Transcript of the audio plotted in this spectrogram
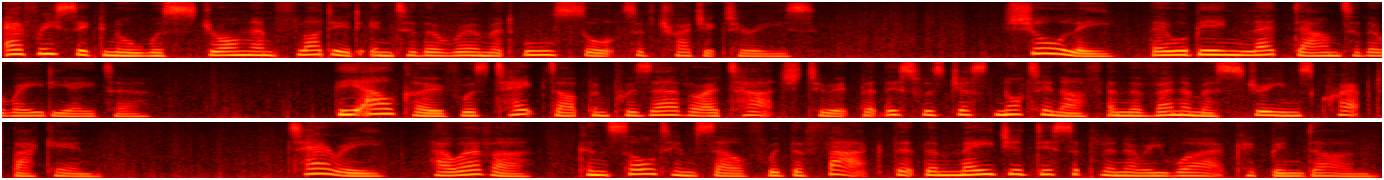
Every signal was strong and flooded into the room at all sorts of trajectories. Surely, they were being led down to the radiator. The alcove was taped up and preserver attached to it, but this was just not enough and the venomous streams crept back in. Terry, however, consoled himself with the fact that the major disciplinary work had been done.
